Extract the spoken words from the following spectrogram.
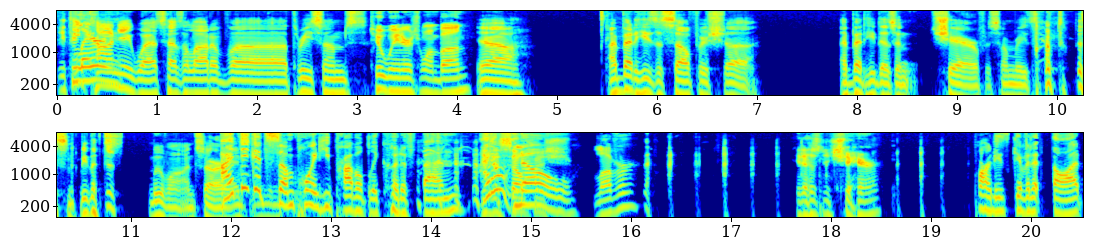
You think Larry- Kanye West has a lot of uh, threesomes? Two wieners, one bun. Yeah. I bet he's a selfish. Uh, I bet he doesn't share for some reason. Listen to me. Let's just move on. Sorry. I think at some point he probably could have been. I don't selfish know. Lover. He doesn't share. Party's giving it thought.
